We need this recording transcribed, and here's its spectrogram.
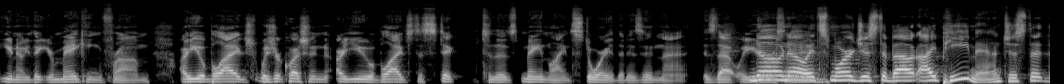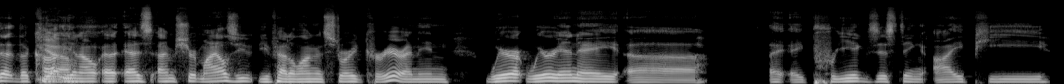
you know that you're making from. Are you obliged? Was your question? Are you obliged to stick to this mainline story that is in that? Is that what you're No, no, it's more just about IP, man. Just the the the co- Yeah. you know, as I'm sure Miles, you you've had a long and storied career. I mean, we're we're in a uh, a, a pre-existing IP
